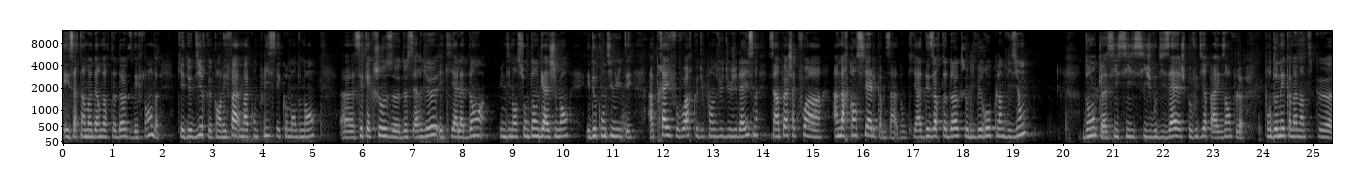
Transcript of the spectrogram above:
et certains modernes orthodoxes défendent, qui est de dire que quand les femmes accomplissent les commandements, euh, c'est quelque chose de sérieux et qui a là-dedans une dimension d'engagement et de continuité. Après, il faut voir que du point de vue du judaïsme, c'est un peu à chaque fois un, arc-en-ciel comme ça. Donc il y a des orthodoxes aux libéraux, plein de visions. Donc si, si, si je vous disais, je peux vous dire par exemple pour donner quand même un petit peu euh,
